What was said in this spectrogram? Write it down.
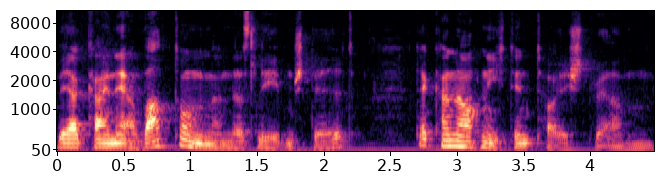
Wer keine Erwartungen an das Leben stellt, der kann auch nicht enttäuscht werden.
